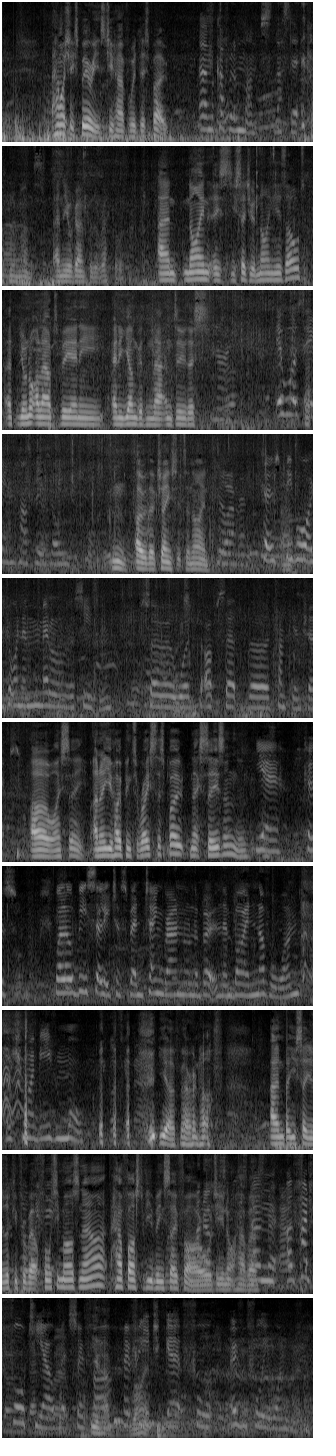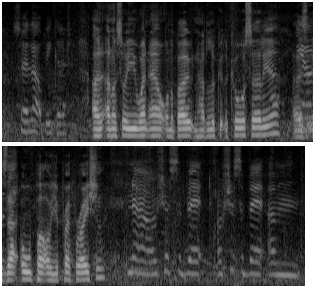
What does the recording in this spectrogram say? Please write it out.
How much experience do you have with this boat? Um, a couple of months. That's it. A couple of months. And you're going for the record. And nine is you said you're nine years old, and you're not allowed to be any any younger than that and do this. No, it was eight and a half years old. Mm. Oh, they've changed it to nine. Yeah, because people were joining in the middle of the season, so it would upset the championships. Oh, I see. And are you hoping to race this boat next season? Yeah, because well, it would be silly to spend ten grand on a boat and then buy another one, which might be even more. yeah, fair enough. And you say you're looking for about 40 miles an hour. How fast have you been so far, or do you not have a? Um, I've had 40 out of it so far. You have? Hopefully Right. to get four, over 41. So that'll be good. And, and I saw you went out on the boat and had a look at the course earlier. Is, Yeah. is that all part of your preparation? No, I was just a bit. I was just a bit. Um,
